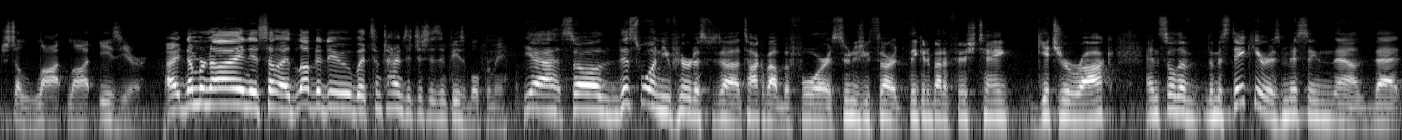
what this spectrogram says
just a lot, lot easier. All right, number nine is something I'd love to do, but sometimes it just isn't feasible for me. Yeah, so this one you've heard us uh, talk about before. As soon as you start thinking about a fish tank, get your rock. And so the, the mistake here is missing uh, that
